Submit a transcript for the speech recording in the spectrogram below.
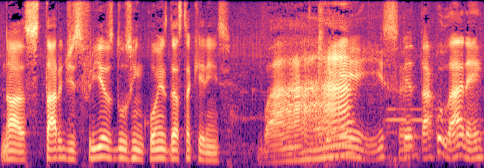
nas tardes frias dos rincões desta querência. Uau! Que isso, hein? Espetacular, hein?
